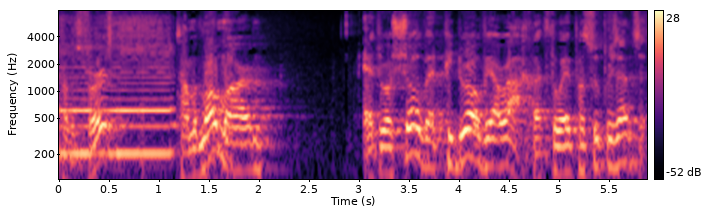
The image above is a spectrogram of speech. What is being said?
comes first. Talmud Lomar, Et Rosho et Pidro v'Arach. That's the way the Pasuk presents it.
